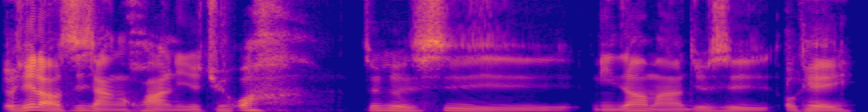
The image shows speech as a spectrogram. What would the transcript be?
有些老师讲的话，你就觉得哇，这个是你知道吗？就是 OK。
